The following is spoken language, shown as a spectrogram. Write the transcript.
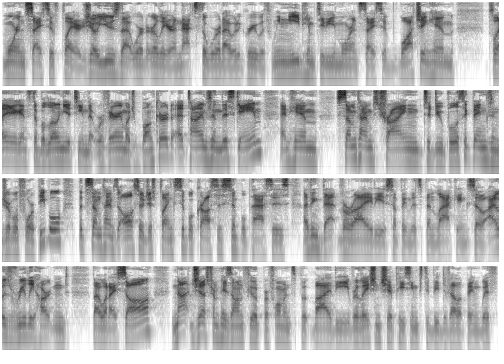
more incisive player. Joe used that word earlier, and that's the word I would agree with. We need him to be more incisive. Watching him play against a Bologna team that were very much bunkered at times in this game, and him sometimes trying to do Pulisic things and dribble four people, but sometimes also just playing simple crosses, simple passes. I think that variety is something that's been lacking. So I was really heartened by what I saw, not just from his on-field performance, but by the relationship he seems to be developing with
